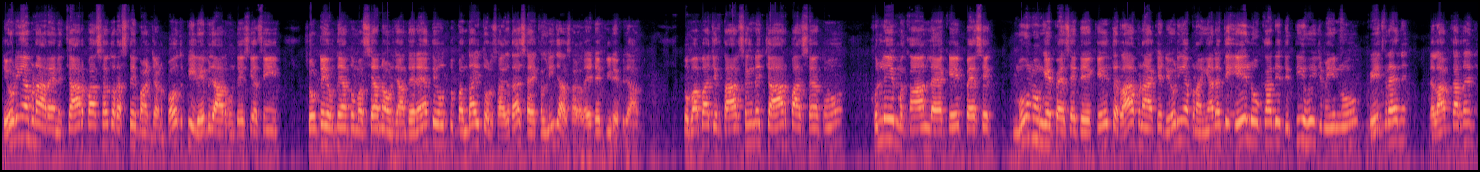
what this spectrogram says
ਡਿਉੜੀਆਂ ਬਣਾ ਰਹੇ ਨੇ, ਚਾਰ ਪਾਸੇ ਤੋਂ ਰਸਤੇ ਬਣ ਜਾਣ। ਬਹੁਤ ਭੀੜੇ ਬਾਜ਼ਾਰ ਹੁੰਦੇ ਸੀ, ਅਸੀਂ ਛੋਟੇ ਹੁੰਦਿਆਂ ਤੋਂ ਮੱਸਿਆ ਨਹਾਉਣ ਜਾਂਦੇ ਰਹੇ ਤੇ ਉਹ ਬੰਦਾ ਹੀ ਤੁਰ ਸਕਦਾ, ਸਾਈਕਲ ਨਹੀਂ ਜਾ ਸਕਦਾ, ਏਡੇ ਭੀੜੇ ਬਾਜ਼ਾਰ। ਤੋਂ ਬਾਬਾ ਜਗਤਾਰ ਸਿੰਘ ਨੇ ਚਾਰ ਪਾਸਿਆਂ ਤੋਂ ਖੁੱਲੇ ਮਕਾਨ ਲੈ ਕੇ ਪੈਸੇ, ਮੂੰਹ ਮੰਗੇ ਪੈਸੇ ਦੇ ਕੇ ਤੇ ਰਾਹ ਬਣਾ ਕੇ ਡਿਉੜੀਆਂ ਬਣਾਈਆਂ ਨੇ ਤੇ ਇਹ ਲੋਕਾਂ ਦੀ ਦਿੱਤੀ ਹੋਈ ਜ਼ਮੀਨ ਨੂੰ ਵੇਚ ਰਹੇ ਨੇ। ਨਿਲਾਮ ਕਰ ਰਹੇ ਨੇ।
